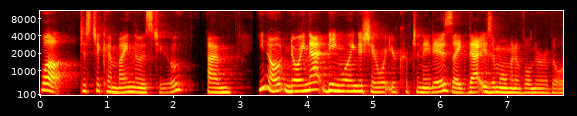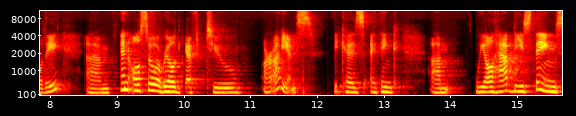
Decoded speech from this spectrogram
Well, just to combine those two, um, you know, knowing that, being willing to share what your kryptonite is, like that is a moment of vulnerability. Um, and also a real gift to our audience, because I think um, we all have these things.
